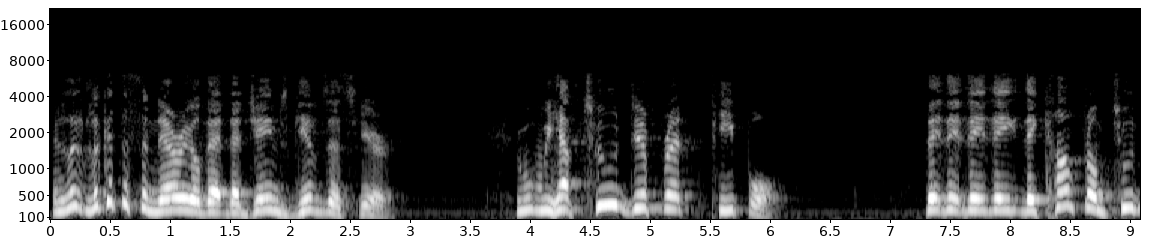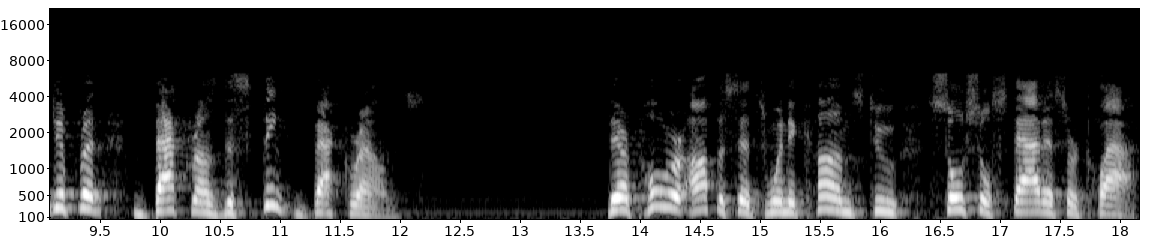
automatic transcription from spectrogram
And look, look at the scenario that, that James gives us here. We have two different people. They, they, they, they, they come from two different backgrounds, distinct backgrounds. They are polar opposites when it comes to social status or class.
